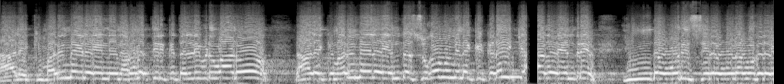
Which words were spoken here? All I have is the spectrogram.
நாளைக்கு மறுமையில என்னை நரகத்திற்கு தள்ளி விடுவானோ நாளைக்கு மறுமையில எந்த சுகமும் எனக்கு கிடைக்க சில உணவுகளை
